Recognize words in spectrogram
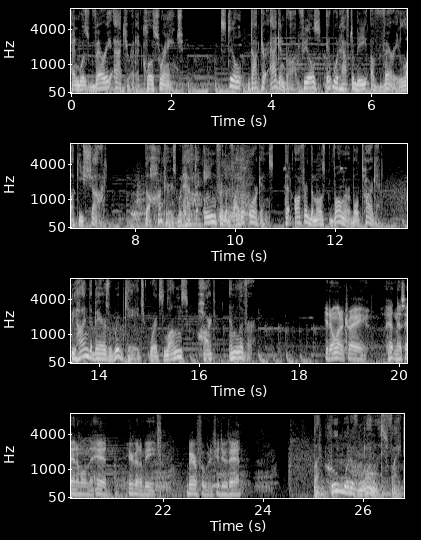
and was very accurate at close range. Still, Dr. Agenbroad feels it would have to be a very lucky shot. The hunters would have to aim for the vital organs that offered the most vulnerable target. Behind the bear's rib cage were its lungs, heart, and liver. You don't want to try hitting this animal in the head. You're going to be bear food if you do that. But who would have won this fight?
